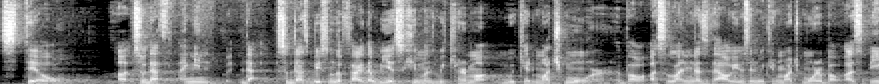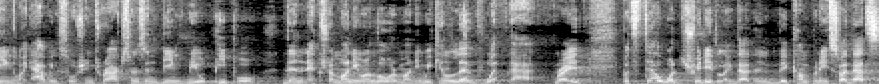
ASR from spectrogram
Still, uh, so that's, I mean, that, so that's based on the fact that we as humans, we care, mu- we care much more about us aligning as values, and we care much more about us being like having social interactions and being real people than extra money or lower money. We can live with that, right? But still, we're treated like that in big companies. So that's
